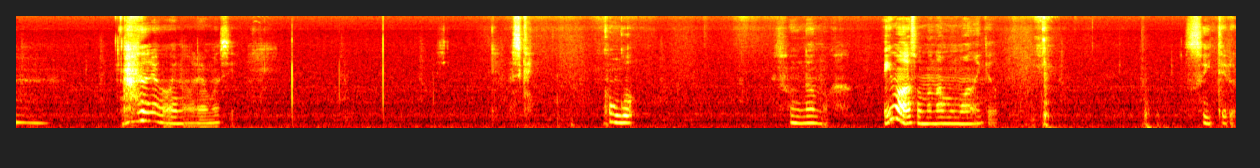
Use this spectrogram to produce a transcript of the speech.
うん。髪の量が多いの羨ましい。確かに。今後そうなるのか今はそんな何も思わないけど。空いてる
